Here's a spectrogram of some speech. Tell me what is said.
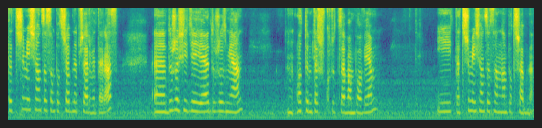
te trzy miesiące są potrzebne przerwy teraz. E, Dużo się dzieje, dużo zmian. O tym też wkrótce Wam powiem. I te trzy miesiące są nam potrzebne.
